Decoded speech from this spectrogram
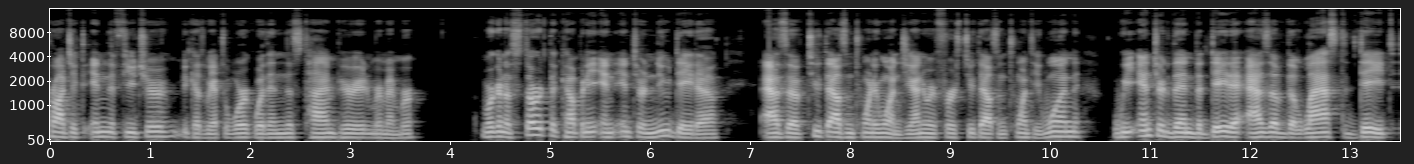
project in the future because we have to work within this time period, remember. We're going to start the company and enter new data as of 2021, January 1st, 2021. We entered then the data as of the last date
